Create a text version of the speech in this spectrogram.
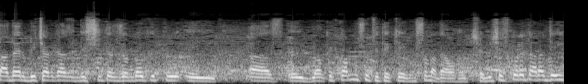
তাদের বিচার কাজ নিশ্চিতের জন্য কিন্তু এই এই ব্লকেট কর্মসূচি থেকে ঘোষণা দেওয়া হচ্ছে। বিশেষ করে তারা যেই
